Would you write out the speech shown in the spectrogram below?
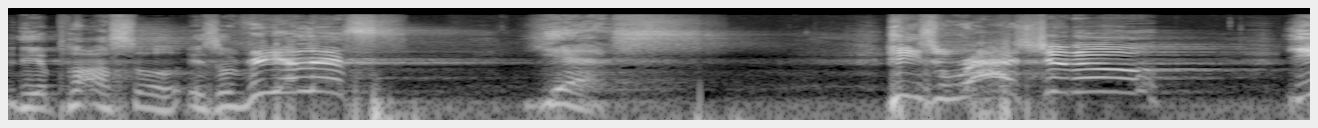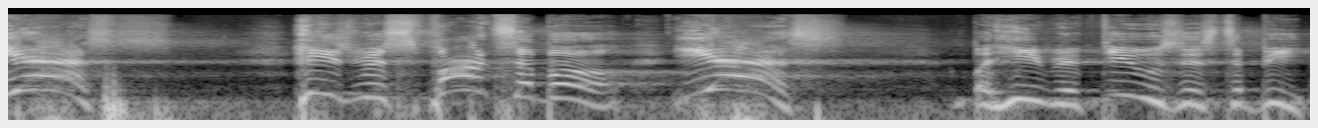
the apostle is a realist? Yes. He's rational? Yes. He's responsible? Yes. But he refuses to be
